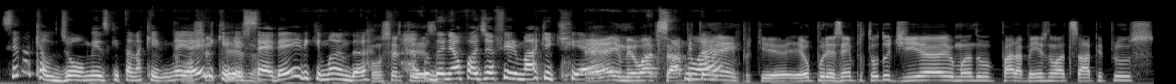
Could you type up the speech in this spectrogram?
Será que é o John mesmo que está naquele e-mail? É ele que recebe? É ele que manda? Com certeza. O Daniel pode afirmar que, que é. É, e o meu WhatsApp é? também, é? porque eu, por exemplo, todo dia eu mando parabéns no WhatsApp pros,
